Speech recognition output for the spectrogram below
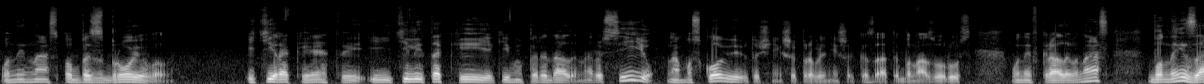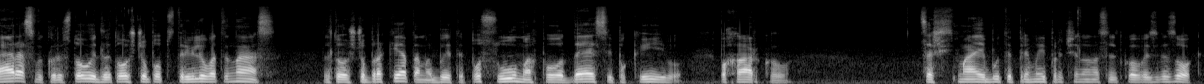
вони нас обезброювали. І ті ракети, і ті літаки, які ми передали на Росію, на Московію, точніше, правильніше казати, бо назву Русь вони вкрали в нас, вони зараз використовують для того, щоб обстрілювати нас, для того, щоб ракетами бити по Сумах, по Одесі, по Києву, по Харкову. Це ж має бути прямий причинно-наслідковий зв'язок.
